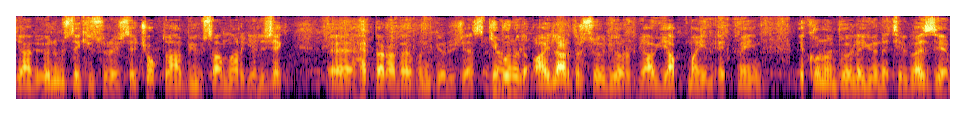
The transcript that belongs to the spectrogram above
Yani önümüzdeki süreçte çok daha büyük zamlar gelecek. Ee, hep beraber bunu göreceğiz. Ki bunu aylardır söylüyorum. Ya yapmayın, etmeyin. Ekonomi böyle yönetilmez diye.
